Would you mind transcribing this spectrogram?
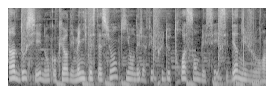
un dossier donc au cœur des manifestations qui ont déjà fait plus de 300 blessés ces derniers jours.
